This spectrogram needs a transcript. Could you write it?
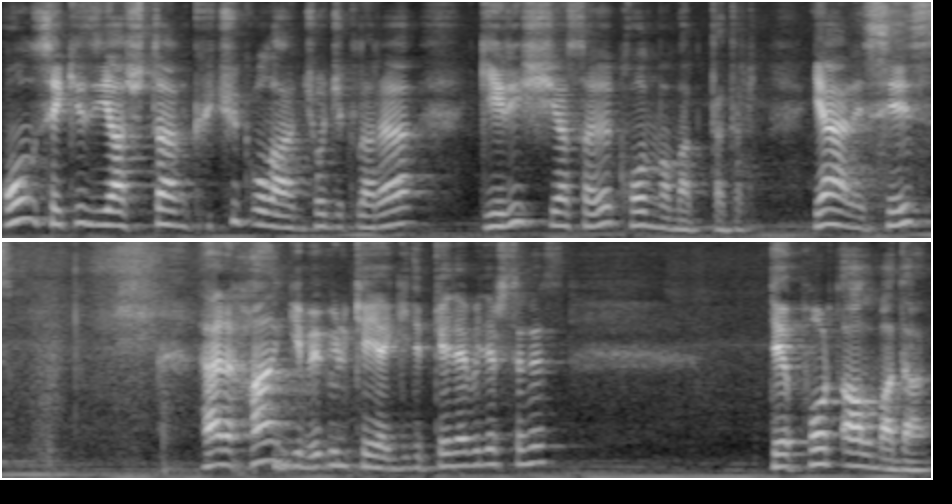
18 yaştan küçük olan çocuklara giriş yasağı konmamaktadır. Yani siz herhangi bir ülkeye gidip gelebilirsiniz. Deport almadan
